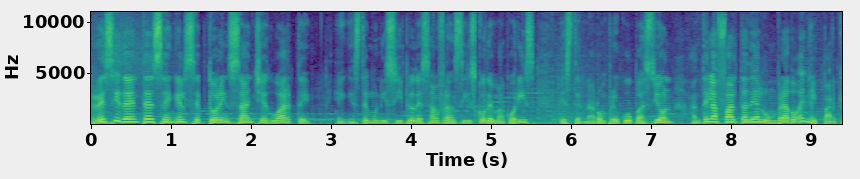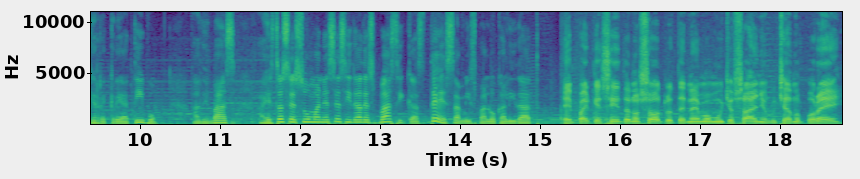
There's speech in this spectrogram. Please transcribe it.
Residentes en el sector en Sánchez Duarte, en este municipio de San Francisco de Macorís, externaron preocupación ante la falta de alumbrado en el parque recreativo. Además, a esto se suman necesidades básicas de esa misma localidad. El parquecito nosotros tenemos muchos años luchando por él,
